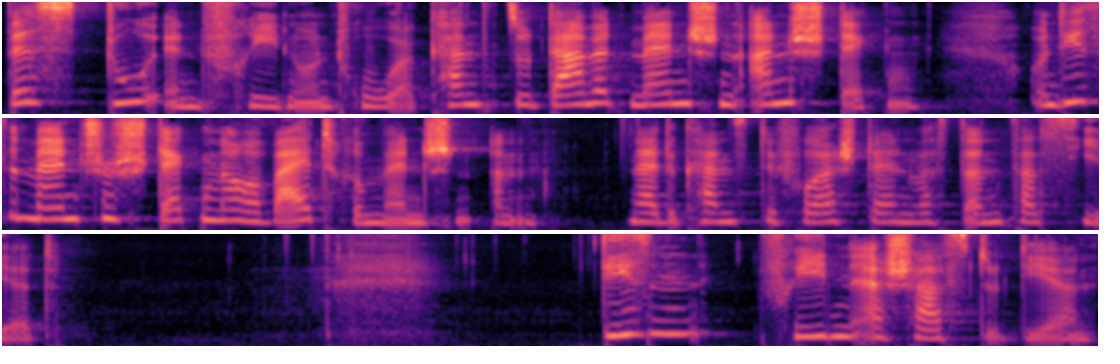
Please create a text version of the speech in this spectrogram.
Bist du in Frieden und Ruhe, kannst du damit Menschen anstecken. Und diese Menschen stecken auch weitere Menschen an. Na, du kannst dir vorstellen, was dann passiert. Diesen Frieden erschaffst du dir,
